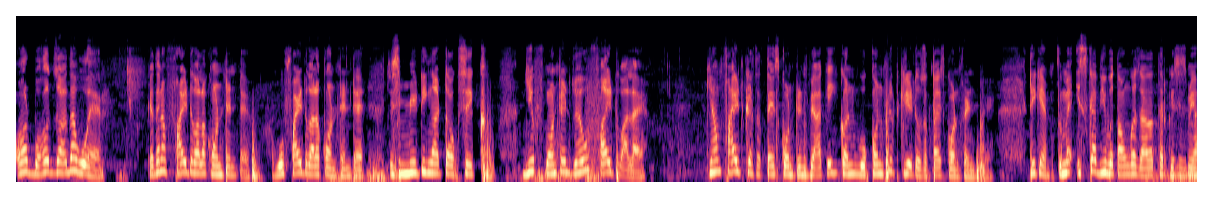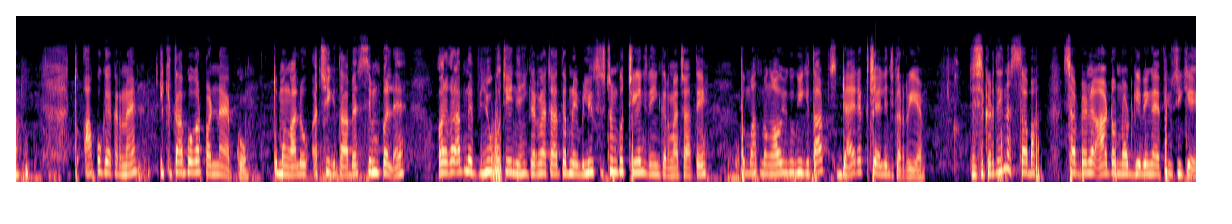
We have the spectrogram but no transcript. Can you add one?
और बहुत ज़्यादा वो है। कहते हैं ना फाइट वाला कंटेंट है। वो फाइट वाला कंटेंट है। जैसे मीटिंग आ टॉक्सिक ये कंटेंट जो है वो फाइट वाला है। कि हम फाइट कर सकते हैं इस कंटेंट पे आके कि वो कॉन्फ्लिक्ट क्रिएट हो सकता है इस कॉन्टेंट पे। ठीक है? तो मैं इसका व्यू बताऊँगा ज़्यादातर केसेस में। तो आपको क्या करना है? एक किताब को अगर पढ़ना है आपको तो मंगा लो। अच्छी किताब है सिंपल है। और अगर अपने व्यू को चेंज नहीं करना चाहते, अपने बिलीफ सिस्टम को चेंज नहीं करना चाहते तो मत मंगाओ, क्योंकि किताब डायरेक्ट चैलेंज कर रही है। जैसे करते हैं ना, सब subtle art of not giving F U C K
